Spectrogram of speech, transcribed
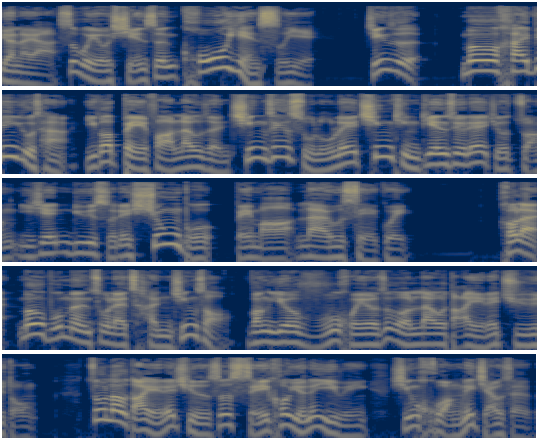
原来啊是为了献身科研事业。近日。某海滨浴场，一个白发老人轻车熟路的蜻蜓点水的就撞一些女士的胸部，被骂老色鬼。后来某部门出来澄清说，网友误会了这个老大爷的举动。这老大爷呢，其实是社科院的一位姓黄的教授，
